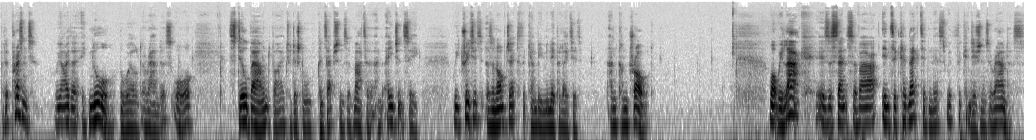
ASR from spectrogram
But at present, we either ignore the world around us or, still bound by traditional conceptions of matter and agency, we treat it as an object that can be manipulated and controlled. What we lack is a sense of our interconnectedness with the conditions around us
